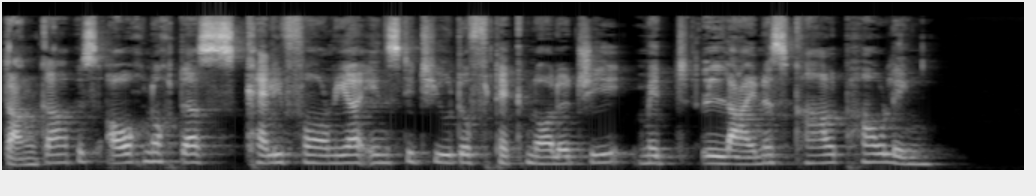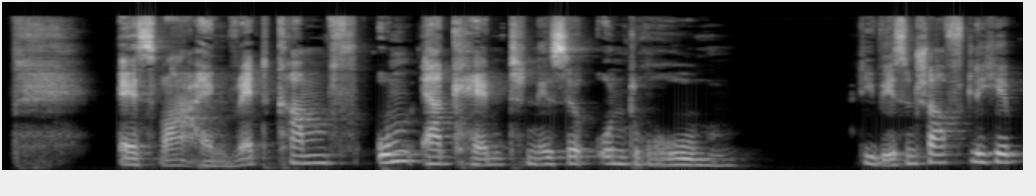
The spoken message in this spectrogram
Dann gab es auch noch das California Institute of Technology mit Linus Carl Pauling. Es war ein Wettkampf um Erkenntnisse und Ruhm. Die wissenschaftliche,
